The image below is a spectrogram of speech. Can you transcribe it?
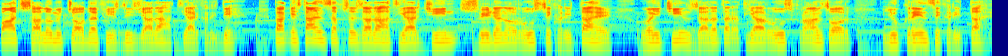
पाँच सालों में चौदह फ़ीसदी ज़्यादा हथियार खरीदे हैं। पाकिस्तान सबसे ज़्यादा हथियार चीन, स्वीडन और रूस से खरीदता है। वहीं चीन ज़्यादातर हथियार रूस, फ्रांस और यूक्रेन से खरीदता है।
